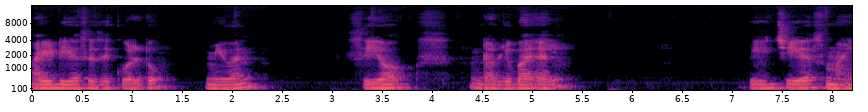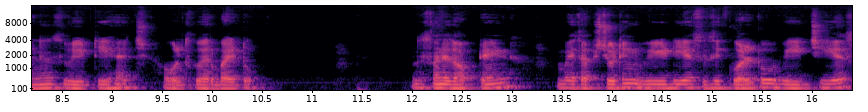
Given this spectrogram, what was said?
IDS is equal to mu n Cox W by L VGS minus VTH whole square by 2. This one is obtained by substituting VDS is equal to VGS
